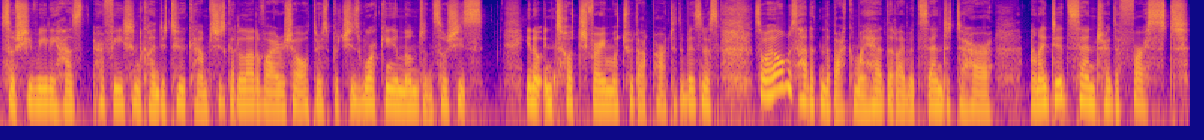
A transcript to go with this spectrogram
So she really has her feet in kind of two camps. She's got a lot of Irish authors, but she's working in London, so she's you know in touch very much with that part of the business. So I always had it in the back of my head that I would send it to her, and I did send her the first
